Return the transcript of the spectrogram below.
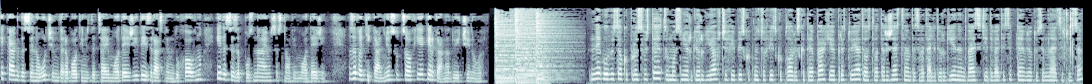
е как да се научим да работим с деца и младежи, да израснем духовно и да се запознаем с нови младежи. За Ватикан Нюс от София Гергана Дойчинова. Негово високо просвещенство Монсеньор Георги Овчев, епископ на Софийско-Пловдивската епархия, предстоятелства тържествената света литургия на 29 септември от 18 часа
